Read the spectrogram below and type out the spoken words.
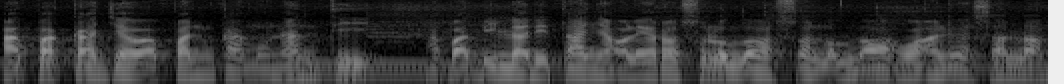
Apakah jawaban kamu nanti apabila ditanya oleh Rasulullah Shallallahu Alaihi Wasallam?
